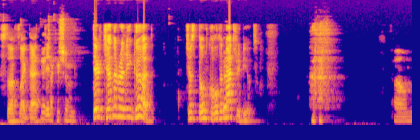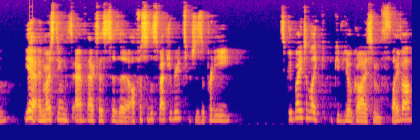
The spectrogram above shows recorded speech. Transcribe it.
stuff like that. Yeah, tactician. They're generally good. Just don't call them yeah. attributes. um, yeah, and most things have access to the list of attributes, which is a pretty it's a good way to like give your guy some flavor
